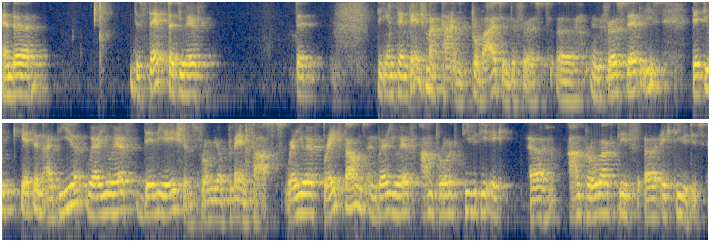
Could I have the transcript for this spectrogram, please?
And uh, the step that you have that the MTM benchmark time provides in the first uh, in the first step is that you get an idea where you have deviations from your planned tasks, where you have breakdowns and where you have unproductivity uh, unproductive uh, activities.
